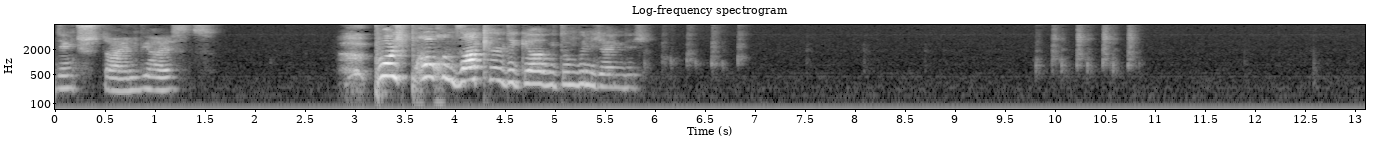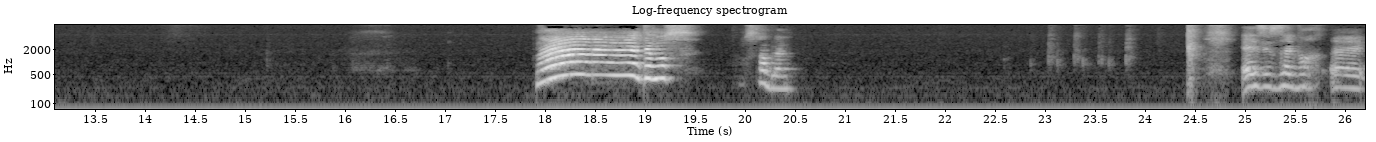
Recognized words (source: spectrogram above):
Dingstein, wie heißt's? Boah, ich brauche einen Sattel, Digga. Wie dumm bin ich eigentlich? Nein, nein, nein, der muss, muss da bleiben. Es ist einfach, äh,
